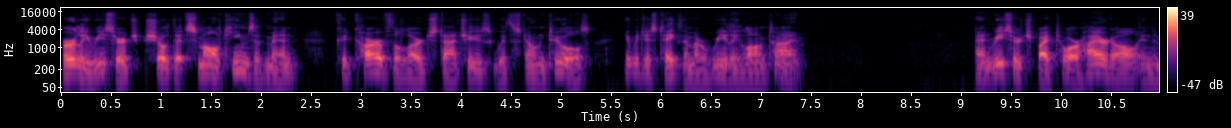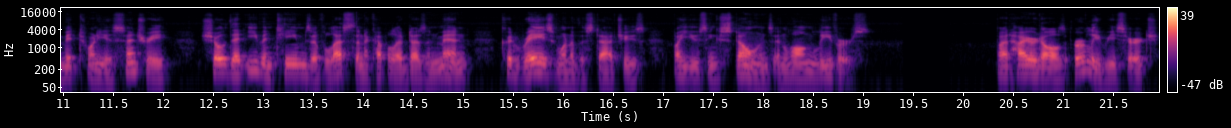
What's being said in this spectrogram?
Early research showed that small teams of men could carve the large statues with stone tools, it would just take them a really long time. And research by Thor Heyerdahl in the mid 20th century showed that even teams of less than a couple of dozen men could raise one of the statues by using stones and long levers. But Heyerdahl's early research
